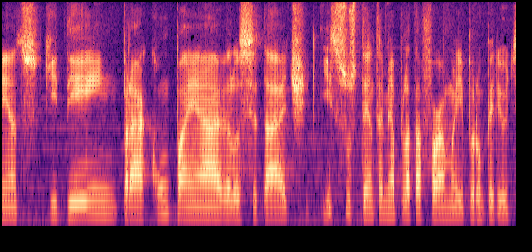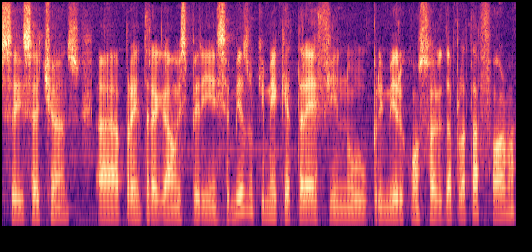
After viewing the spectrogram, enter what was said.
lançamentos que deem para acompanhar a velocidade e sustenta a minha plataforma aí por um período de 6, 7 anos uh, ah, para entregar uma experiência, mesmo que mequetrefe no primeiro console da plataforma,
